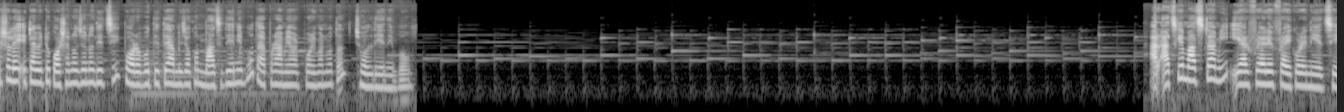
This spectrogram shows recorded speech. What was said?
আসলে এটা আমি একটু কষানোর জন্য দিচ্ছি। পরবর্তীতে আমি যখন মাছ দিয়ে নিব, তারপর আমি আমার পরিমাণ মতন ঝোল দিয়ে নিব। আর আজকে মাছটা আমি এয়ার ফ্রায়ারে ফ্রাই করে নিয়েছি।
